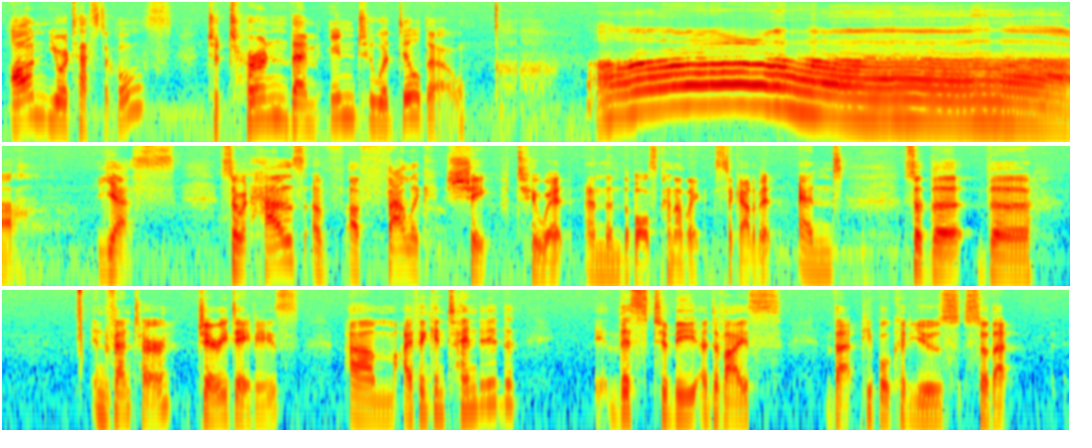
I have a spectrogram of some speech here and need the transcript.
on your testicles to turn them into a dildo. Ah. Yes. So it has a, a phallic shape to it, and then the balls kind of like stick out of it. And so the the inventor Jerry Davies, um, I think intended this to be a device that people could use so that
